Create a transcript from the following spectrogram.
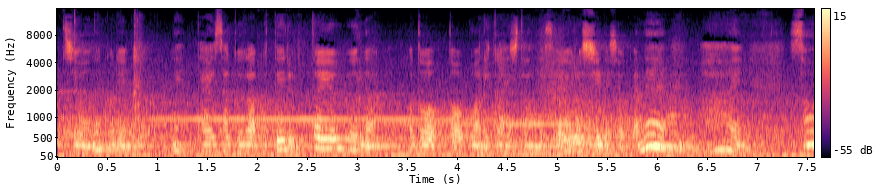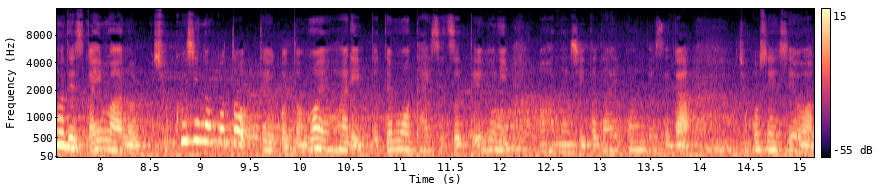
一応ねこれね対策が打てるというふうなことと、まあ、理解したんですがよろしいでしょうかね。はい。そうですか。今あの食事のことっていうこともやはりとても大切っていうふうにお話しいただいたんですがチョコ先生は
